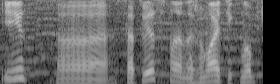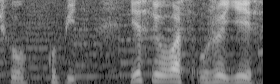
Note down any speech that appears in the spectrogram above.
И, э, соответственно, нажимаете кнопочку «Купить». Если у вас уже есть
